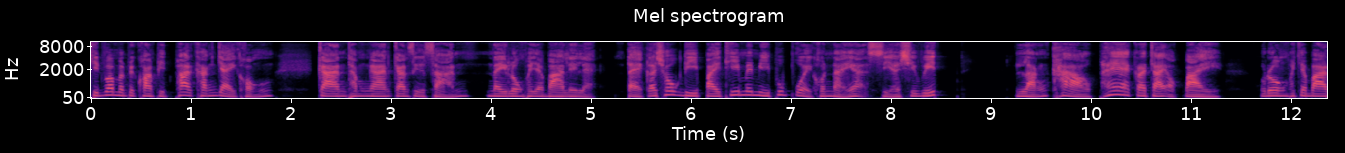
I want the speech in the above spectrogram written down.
คิดว่ามันเป็นความผิดพลาดครั้งใหญ่ของการทำงานการสื่อสารในโรงพยาบาลเลยแหละ แต่ก็โชคดีไปที่ไม่มีผู้ป่วยคนไหนอะเสียชีวิต หลังข่าวแพร่กระจายออกไป โรงพยาบาล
